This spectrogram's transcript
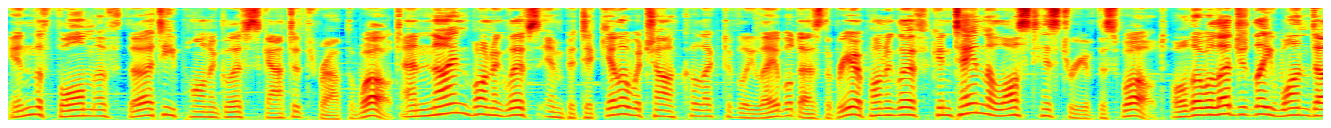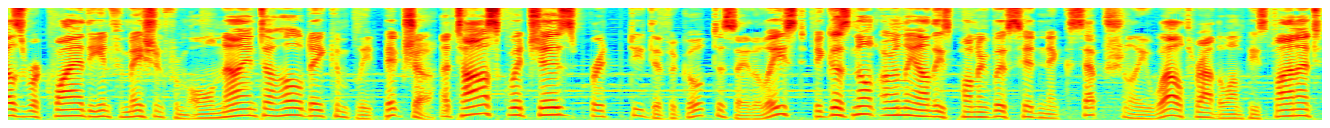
in the form of 30 poneglyphs scattered throughout the world. And 9 poneglyphs in particular, which are collectively labeled as the Rio poneglyph, contain the lost history of this world. Although allegedly one does require the information from all 9 to hold a complete picture. A task which is pretty difficult to say the least, because not only are these poneglyphs hidden exceptionally well throughout the One Piece planet,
